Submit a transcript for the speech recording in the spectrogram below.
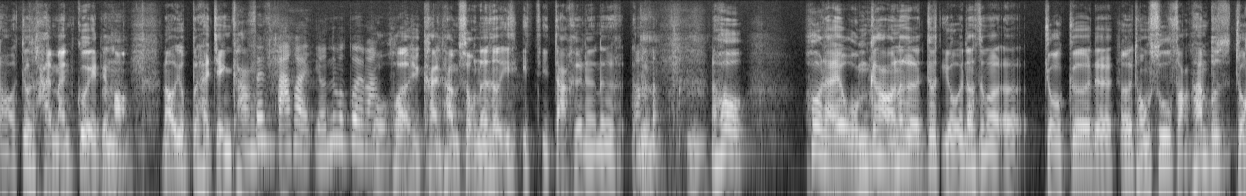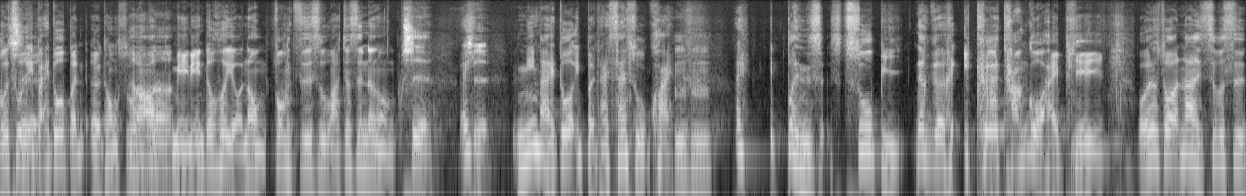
哦，就是还蛮贵的哈，然后又不太健康，三十八块有那么贵吗？我后来去看他们送的时候一一一大颗那个那个，然后。后来我们刚好那个就有那什么呃九哥的儿童书房，他们不是九哥出了一百多本儿童书，然后每年都会有那种风之书啊，就是那种是哎是。你买多一本才三十五块，嗯哼，哎。一本书比那个一颗糖果还便宜，我就说，那你是不是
